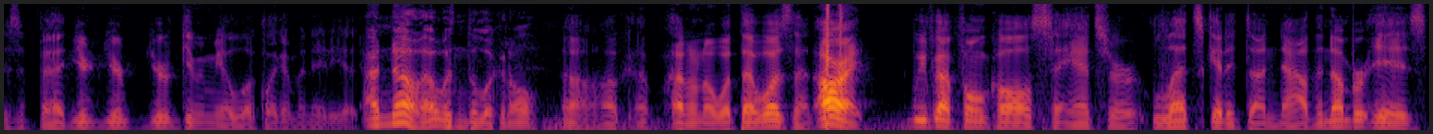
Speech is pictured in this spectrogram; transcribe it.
Is it bad? You're you're you're giving me a look like I'm an idiot. Uh, no, that wasn't the look at all. Oh, okay. I don't know what that was then. All right, we've got phone calls to answer. Let's get it done now. The number is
